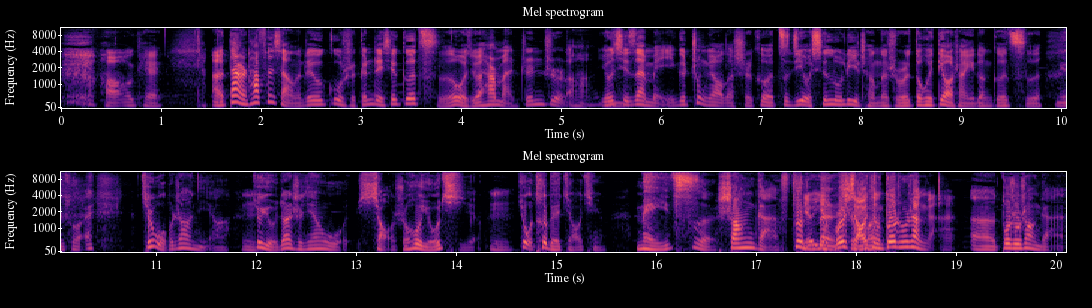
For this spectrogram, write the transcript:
好，OK，呃，但是他分享的这个故事跟这些歌词，我觉得还是蛮真挚的哈。尤其在每一个重要的时刻，自己有心路历程的时候，都会调上一段歌词。没错，哎，其实我不知道你啊，嗯就有一段时间，我小时候尤其嗯，就我特别矫情，每一次伤感、愤懑，也也不是矫情，，多愁善感。呃，多愁善感，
